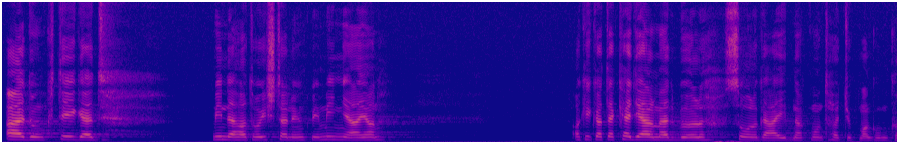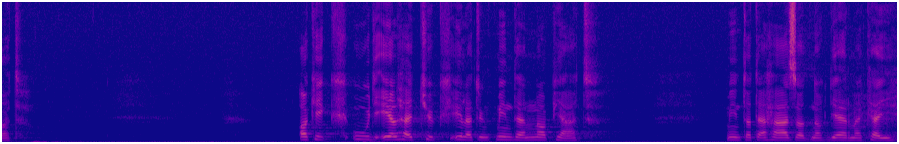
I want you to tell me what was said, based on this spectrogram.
Áldunk téged, mindenható Istenünk, mi minnyájan, akik a te kegyelmedből szolgáidnak mondhatjuk magunkat akik úgy élhetjük életünk minden napját, mint a te házadnak gyermekei,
